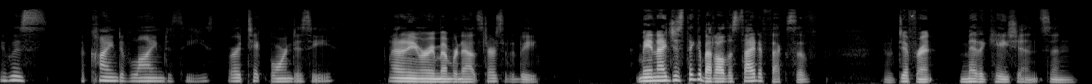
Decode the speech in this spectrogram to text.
it was a kind of Lyme disease or a tick-borne disease. I don't even remember now. It starts with a B. I mean, I just think about all the side effects of you know, different medications, and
